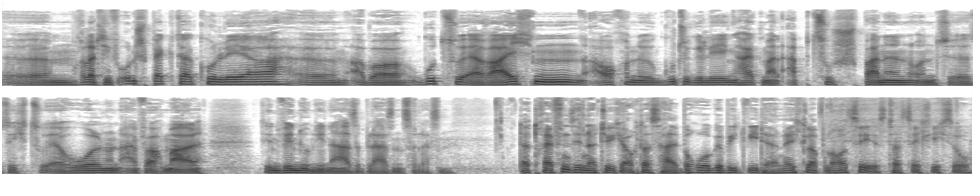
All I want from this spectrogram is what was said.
Ähm, relativ unspektakulär, äh, aber gut zu erreichen, auch eine gute Gelegenheit, mal abzuspannen und äh, sich zu erholen und einfach mal den Wind um die Nase blasen zu lassen. Da treffen Sie natürlich auch das halbe Ruhrgebiet wieder. Ne? Ich glaube, Nordsee ist tatsächlich so.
